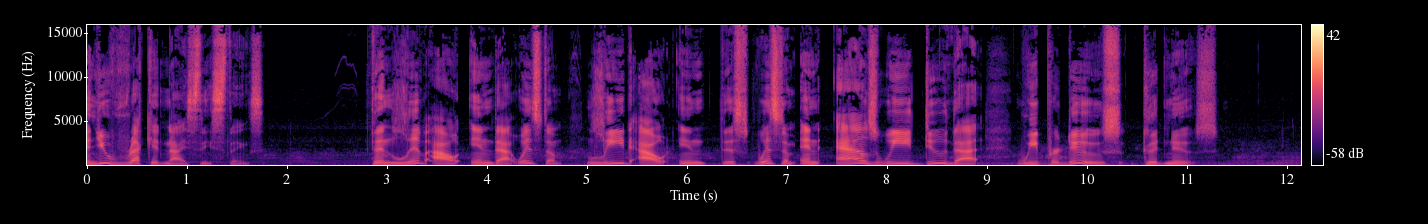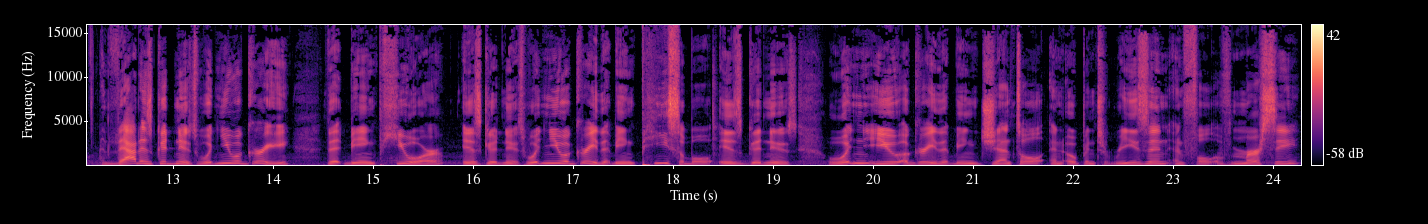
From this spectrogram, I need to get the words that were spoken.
and you recognize these things, then live out in that wisdom. Lead out in this wisdom. And as we do that, we produce good news. That is good news. Wouldn't you agree that being pure is good news? Wouldn't you agree that being peaceable is good news? Wouldn't you agree that being gentle and open to reason and full of mercy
